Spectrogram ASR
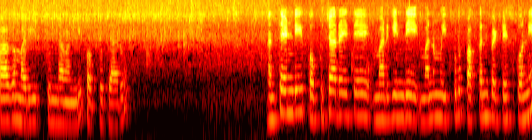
బాగా మరిగించుకుందామండి పప్పుచారు అంతే అండి పప్పుచారు అయితే మరిగింది. మనం ఇప్పుడు పక్కన పెట్టేసుకొని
